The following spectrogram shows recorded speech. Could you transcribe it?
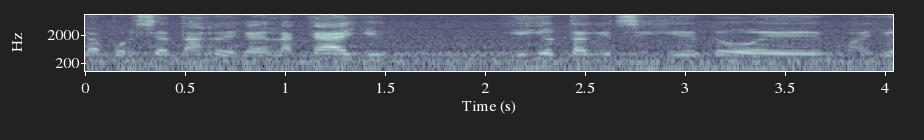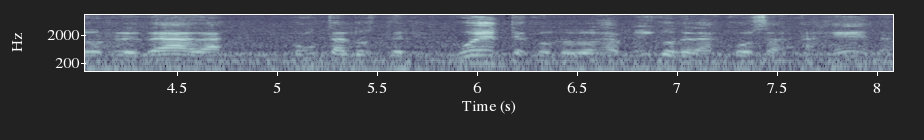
la policía está regada en la calle y ellos están exigiendo eh, mayor redada contra los delincuentes, contra los amigos de las cosas ajenas.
